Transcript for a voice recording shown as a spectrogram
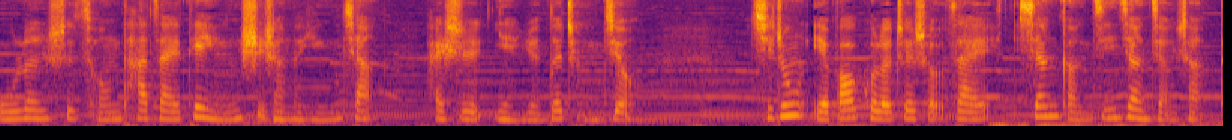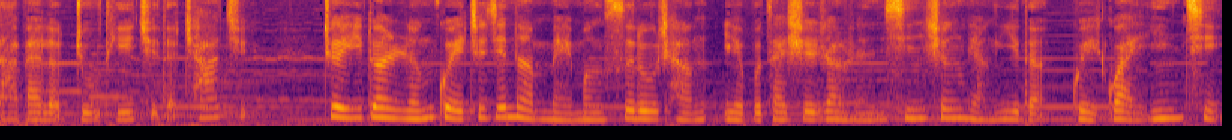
无论是从他在电影史上的影响，还是演员的成就，其中也包括了这首在香港金像奖上打败了主题曲的插曲。这一段人鬼之间的美梦丝路长，也不再是让人心生凉意的鬼怪阴气。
